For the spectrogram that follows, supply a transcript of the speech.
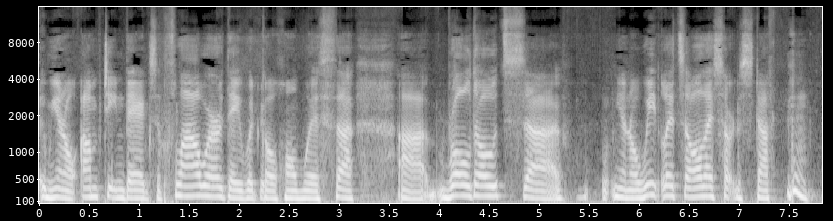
you know, umpteen bags of flour. They would go home with uh, uh rolled oats, uh, you know, wheatlets, all that sort of stuff.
